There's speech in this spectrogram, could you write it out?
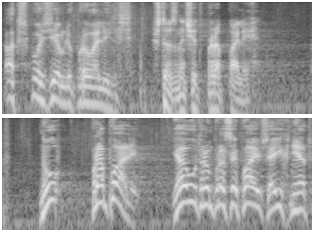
Как сквозь землю провалились. Что значит пропали? Ну, пропали. Я утром просыпаюсь, а их нет.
